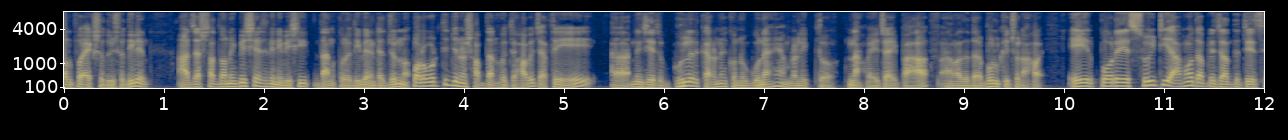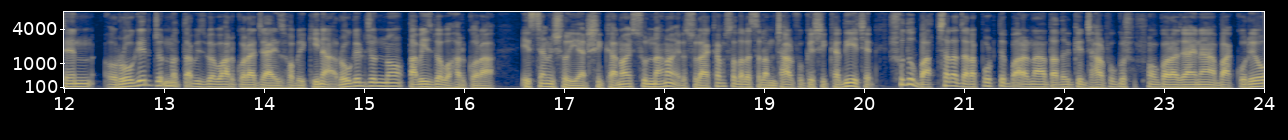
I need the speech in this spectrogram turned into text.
অল্প একশো, দুইশো দিলেন। আর যার সাধ্য অনেক বেশি আছে, তিনি বেশি দান করে দিবেন এটার জন্য। পরবর্তীর জন্য সাবধান হতে হবে যাতে নিজের ভুলের কারণে কোনো গুনাহে আমরা লিপ্ত না হয়ে যাই বা আমাদের দ্বারা ভুল কিছু না হয়। এরপরে সুইটি আহমদ, আপনি জানতে চেয়েছেন, রোগের জন্য তাবিজ ব্যবহার করা জায়েজ হবে কিনা? রোগের জন্য তাবিজ ব্যবহার করা ইসলামী শরিয়ার শিক্ষা নয় সুন্না নয়। রসুল আকরাম সাল্লাহ সাল্লাম ঝাড়ফুঁকে শিক্ষা দিয়েছেন। শুধু বাচ্চারা যারা পড়তে পারে না, তাদেরকে ঝাড়ফুঁক সবসময় করা যায় না বা করেও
